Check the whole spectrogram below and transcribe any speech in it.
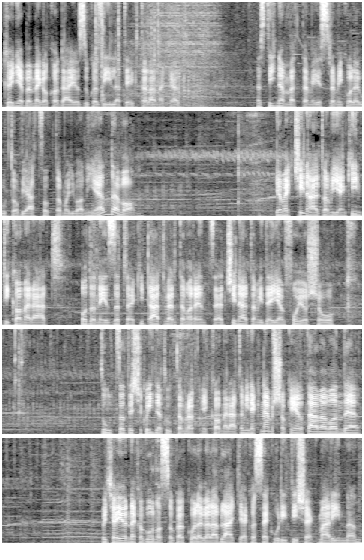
könnyebben megakadályozzuk az illetékteleneket. Ezt így nem vettem észre, mikor legutóbb játszottam, hogy van ilyen, de van. Ja, meg csináltam ilyen kinti kamerát. Oda nézzetek, itt átvertem a rendszert, csináltam ide ilyen folyosó cuccot, és akkor ide tudtam rakni egy kamerát, aminek nem sok értelme van, de hogyha jönnek a gonoszok, akkor legalább látják a security már innen.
